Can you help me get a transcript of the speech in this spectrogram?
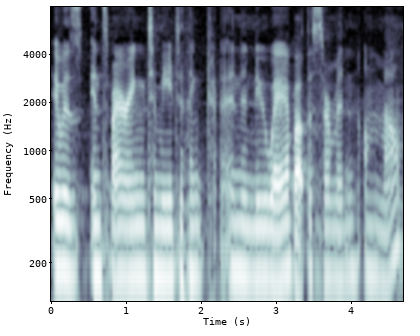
it was inspiring to me to think in a new way about the Sermon on the Mount,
